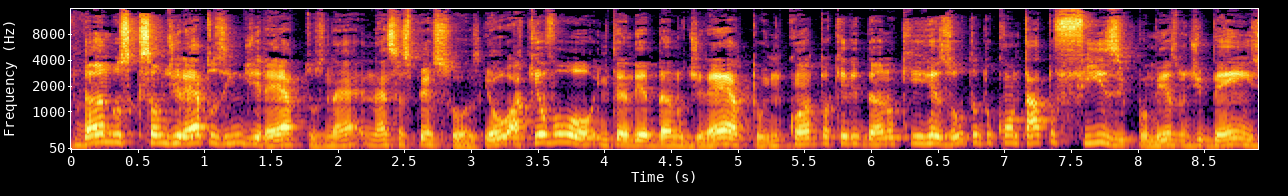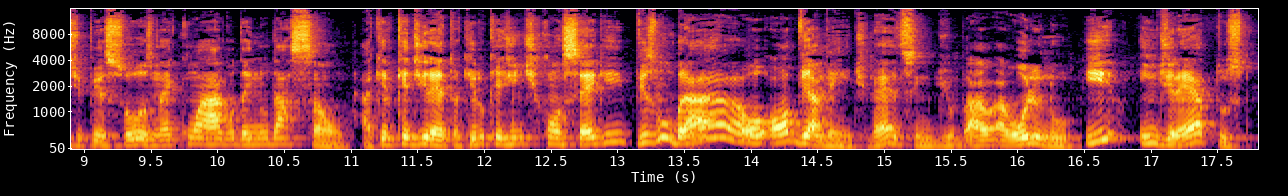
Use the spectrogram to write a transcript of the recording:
danos que são diretos e indiretos né, nessas pessoas. Eu, aqui eu vou entender dano direto enquanto aquele dano que resulta do contato físico mesmo de bens, de pessoas né, com a água da inundação. Aquilo que é direto, aquilo que a gente consegue vislumbrar, obviamente, né, assim, de, a, a olho nu. E indiretos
